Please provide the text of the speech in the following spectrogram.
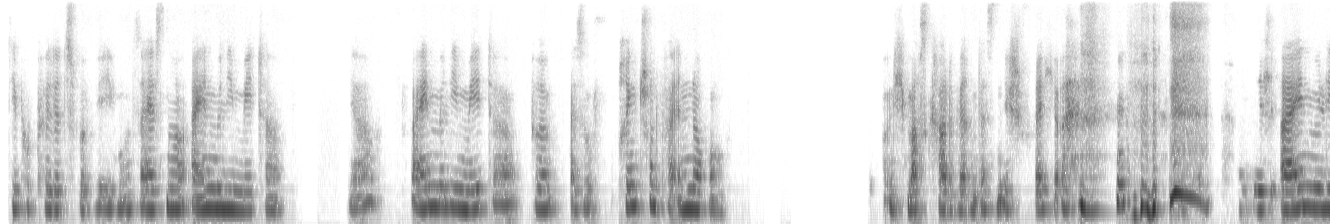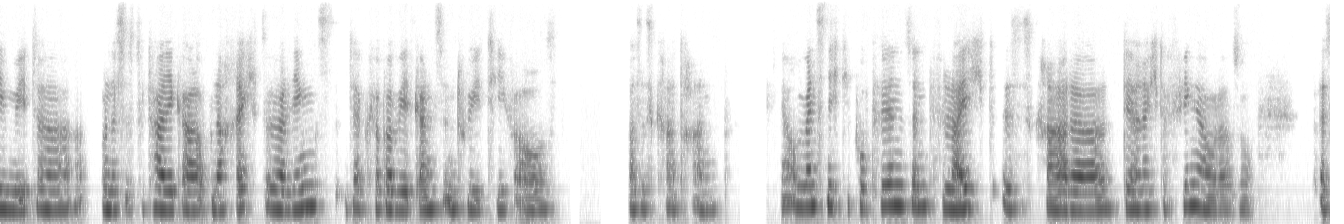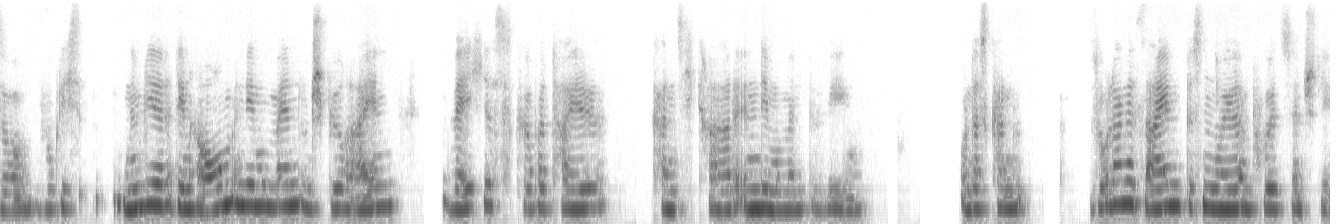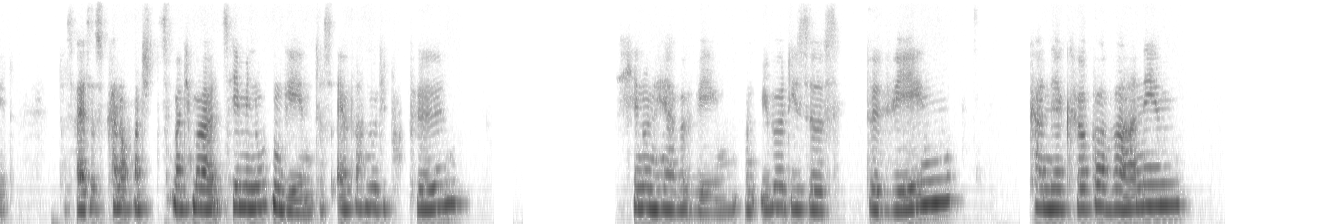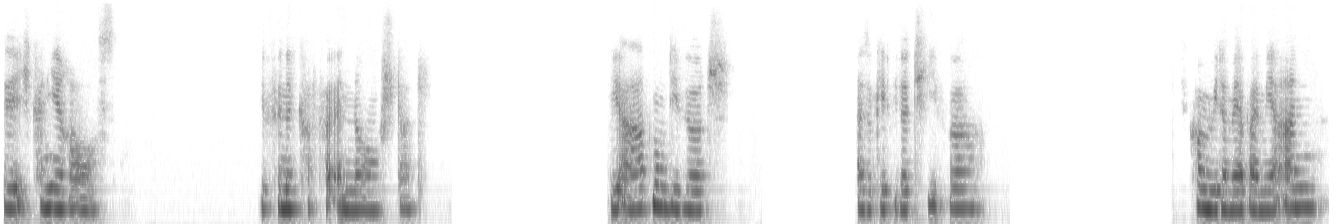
die Pupille zu bewegen und sei es nur ein Millimeter. Ja, ein Millimeter, also bringt schon Veränderung. Und ich mache es gerade währenddessen ich spreche. ein Millimeter und es ist total egal, ob nach rechts oder links, der Körper wählt ganz intuitiv aus, was ist gerade dran. Ja, und wenn es nicht die Pupillen sind, vielleicht ist es gerade der rechte Finger oder so. Also wirklich, nimm dir den Raum in dem Moment und spüre ein, welches Körperteil kann sich gerade in dem Moment bewegen. Und das kann so lange sein, bis ein neuer Impuls entsteht. Das heißt, es kann auch manchmal zehn Minuten gehen, dass einfach nur die Pupillen sich hin und her bewegen. Und über dieses Bewegen kann der Körper wahrnehmen, ich kann hier raus. Hier findet gerade Veränderung statt. Die Atmung, die wird, also geht wieder tiefer. Ich komme wieder mehr bei mir an.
